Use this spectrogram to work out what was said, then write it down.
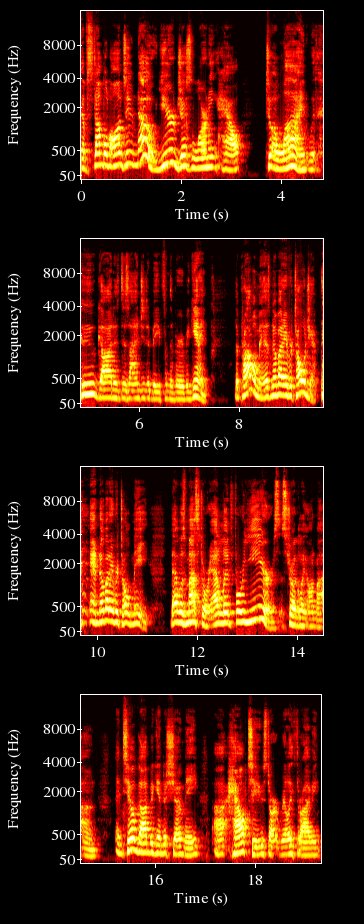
I've stumbled onto? No, you're just learning how to align with who God has designed you to be from the very beginning. The problem is nobody ever told you and nobody ever told me. That was my story. I lived for years struggling on my own until God began to show me uh, how to start really thriving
